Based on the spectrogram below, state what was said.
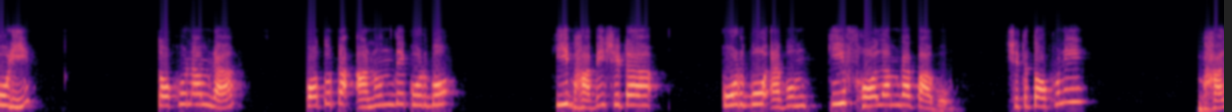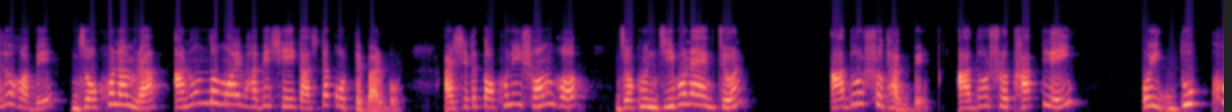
করি, তখন আমরা কতটা আনন্দে করব, কীভাবে সেটা করব এবং কি ফল আমরা পাবো, সেটা তখনই ভালো হবে যখন আমরা আনন্দময়ভাবে সেই কাজটা করতে পারব। আর সেটা তখনই সম্ভব যখন জীবনে একজন আদর্শ থাকবে। আদর্শ থাকলেই ওই দুঃখ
